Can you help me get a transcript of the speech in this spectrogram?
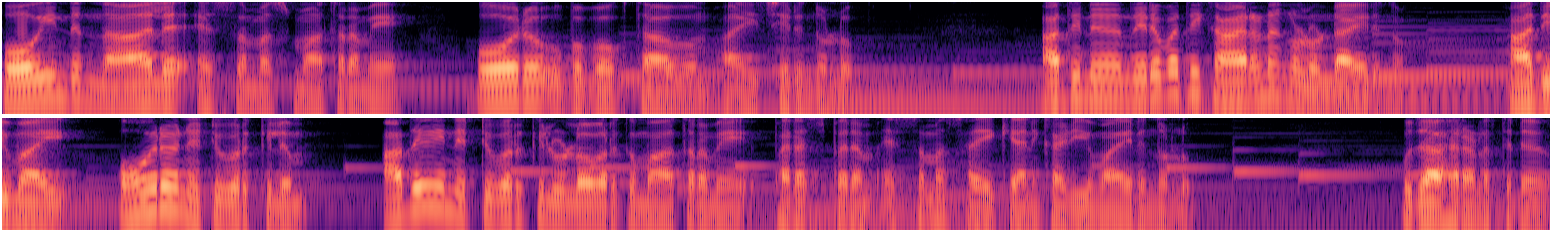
പോയിന്റ് നാല് എസ് എം എസ് മാത്രമേ ഓരോ ഉപഭോക്താവും അയച്ചിരുന്നുള്ളൂ. അതിന് നിരവധി കാരണങ്ങളുണ്ടായിരുന്നു. ആദ്യമായി ഓരോ നെറ്റ്വർക്കിലും അതേ നെറ്റ്വർക്കിലുള്ളവർക്ക് മാത്രമേ പരസ്പരം എസ് എം എസ് അയക്കാൻ കഴിയുമായിരുന്നുള്ളൂ. ഉദാഹരണത്തിന്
